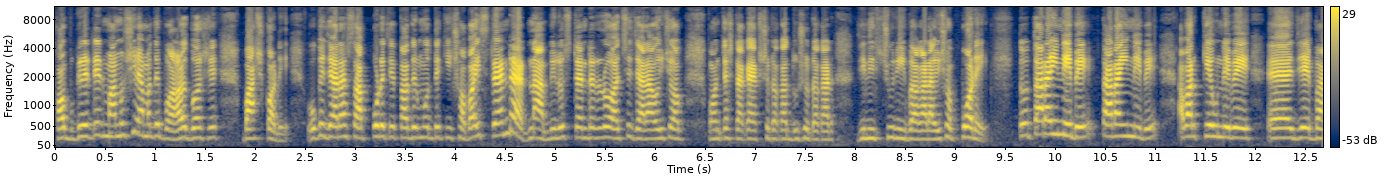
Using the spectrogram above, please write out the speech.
সব গ্রেডের মানুষই আমাদের ভারতবর্ষে বাস করে। ওকে যারা সাপ করেছে, তাদের মধ্যে কি সবাই স্ট্যান্ডার্ড না বিলো স্ট্যান্ডার্ডও আছে, যারা ওই সব পঞ্চাশ টাকা, একশো টাকা, দুশো টাকার জিনিস চুরি বাগারা ওইসব পরে। তো তারাই নেবে তারাই নেবে। আবার কেউ নেবে যে বা,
